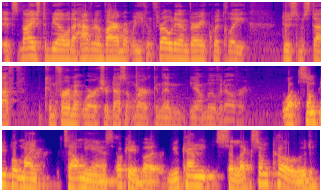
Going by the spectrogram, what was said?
It's nice to be able to have an environment where you can throw it in very quickly, do some stuff, confirm it works or doesn't work, and then you know move it over. What some people might tell me is, okay, but you can select some code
